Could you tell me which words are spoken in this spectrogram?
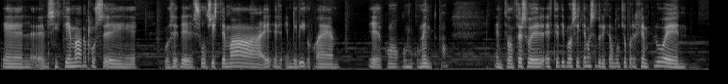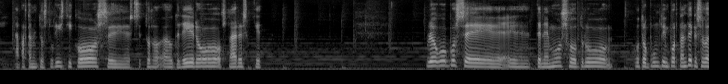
el, sistema pues, eh, pues es un sistema eh, embebido como, comento. Entonces este tipo de sistemas se utiliza mucho por ejemplo en, apartamentos turísticos, eh, sector hotelero, hostales, Luego, pues eh, eh, tenemos otro, otro punto importante que es el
